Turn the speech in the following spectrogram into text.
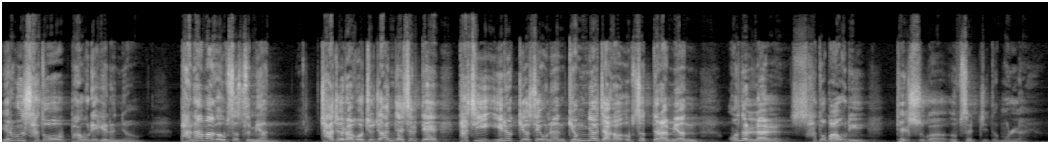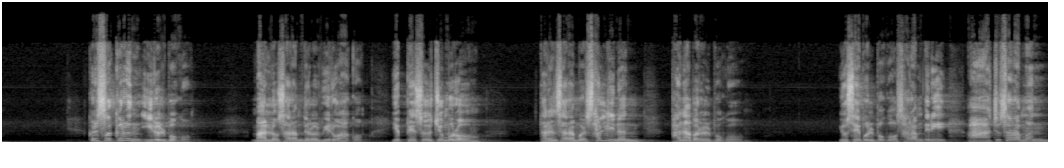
여러분 사도 바울에게는요 바나바가 없었으면 좌절하고 주저앉아 있을 때 다시 일으켜 세우는 격려자가 없었더라면 오늘날 사도 바울이 될 수가 없을지도 몰라요. 그래서 그런 일을 보고 말로 사람들을 위로하고 옆에 서줌으로 다른 사람을 살리는 바나바를 보고 요셉을 보고 사람들이 아, 저 사람은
